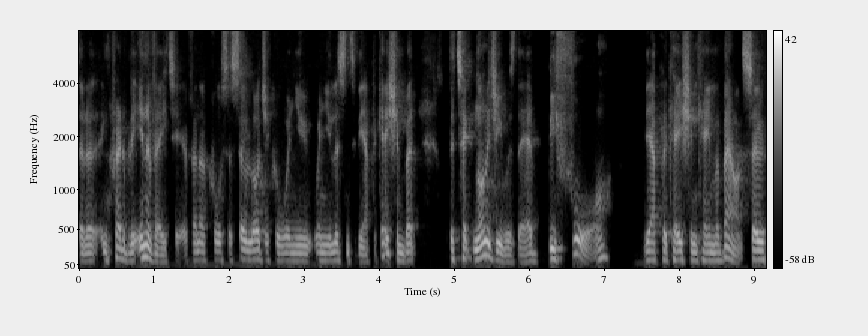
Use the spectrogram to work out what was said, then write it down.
that are incredibly innovative and of course are so logical when you when you listen to the application but the technology was there before the application came about. So,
